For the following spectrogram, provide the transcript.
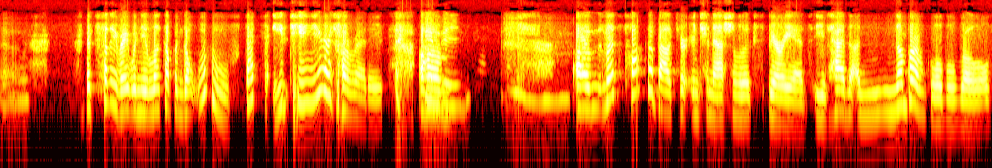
Yeah it's funny, right? When you look up and go, "Ooh, that's 18 years already." Um, Indeed. Um, let's talk about your international experience. You've had a number of global roles,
